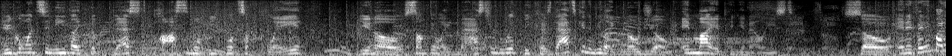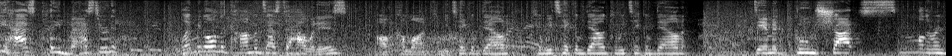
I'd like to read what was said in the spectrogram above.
You're going to need, like, the best possible people to play, you know, something like Mastered with, because that's going to be, like, no joke, in my opinion, at least. So, and if anybody has played Mastered, let me know in the comments as to how it is. Oh, come on. Can we take him down? Can we take him down? Can we take him down? Damn it, boom shot, smothering.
